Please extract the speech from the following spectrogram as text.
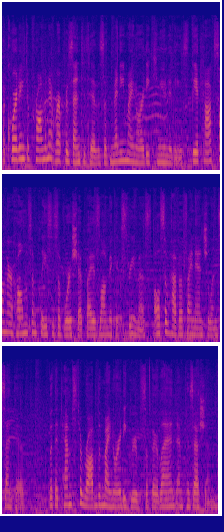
According to prominent representatives of many minority communities, the attacks on their homes and places of worship by Islamic extremists also have a financial incentive, with attempts to rob the minority groups of their land and possessions.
